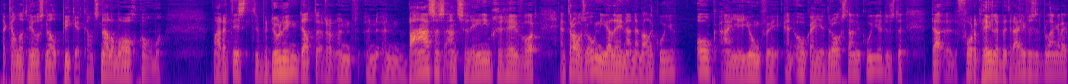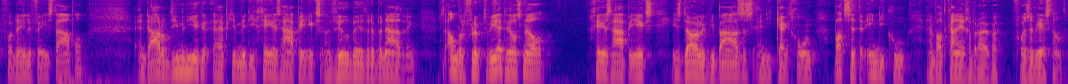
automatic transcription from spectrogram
dan kan dat heel snel pieken, kan snel omhoog komen. Maar het is de bedoeling dat er een, een, een basis aan selenium gegeven wordt. En trouwens ook niet alleen aan de melkkoeien, ook aan je jongvee en ook aan je droogstaande koeien. Dus voor het hele bedrijf is het belangrijk, voor de hele veestapel. En daar op die manier heb je met die GSHPX een veel betere benadering. Het andere fluctueert heel snel, GSHPX is duidelijk die basis en die kijkt gewoon wat zit er in die koe en wat kan hij gebruiken voor zijn weerstand.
